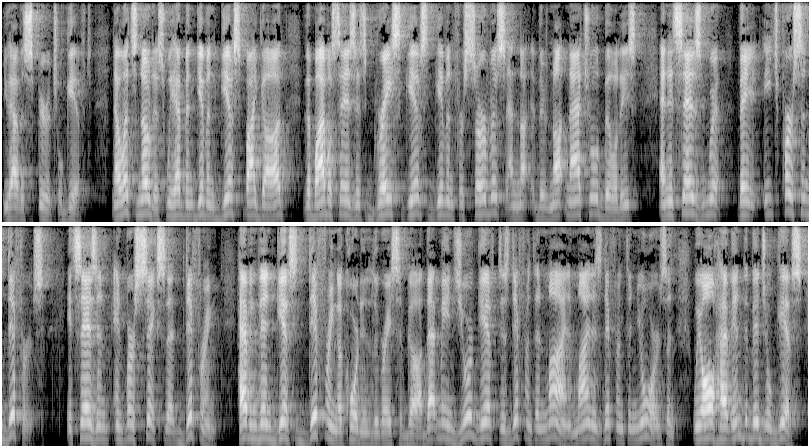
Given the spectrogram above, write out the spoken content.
You have a spiritual gift. Now let's notice we have been given gifts by God the Bible says it's grace gifts given for service, and not, they're not natural abilities. And it says they, each person differs. It says in, in verse 6 that differing, having then gifts differing according to the grace of God. That means your gift is different than mine, and mine is different than yours. And we all have individual gifts,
